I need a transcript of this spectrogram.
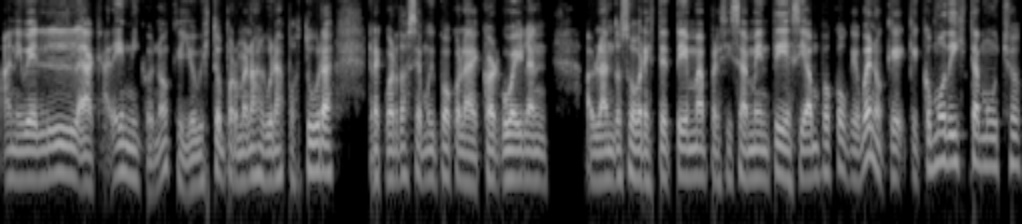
a nivel académico, ¿no? Que yo he visto por menos algunas posturas. Recuerdo hace muy poco la de Kurt Wayland hablando sobre este tema precisamente y decía un poco que, bueno, que, que cómo dista mucho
